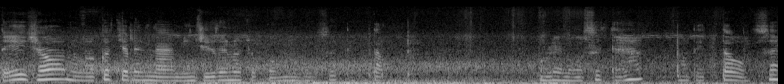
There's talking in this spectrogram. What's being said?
để cho nó có cho nên là mình giữ lên nó cho có một sức để tàu một lên một sức đá nó để tàu sức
